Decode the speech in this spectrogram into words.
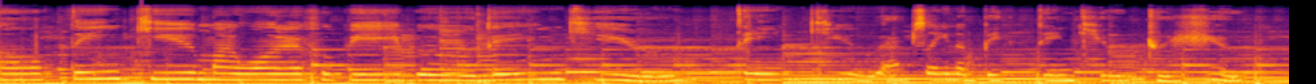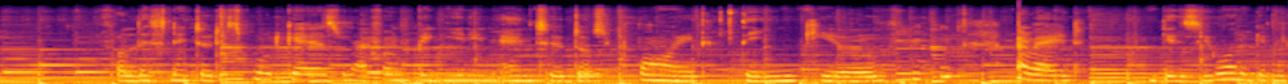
Oh, thank you, my wonderful people. Thank you. Thank you. I'm saying a big thank you to you for listening to this podcast right from the beginning and to this point. Thank you. Alright, case you want to give me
